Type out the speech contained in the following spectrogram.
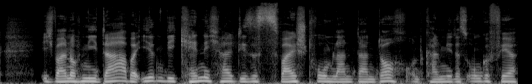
ich war noch nie da, aber irgendwie kenne ich halt dieses Zweistromland dann doch und kann mir das ungefähr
